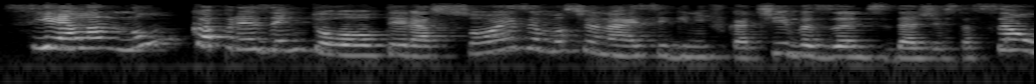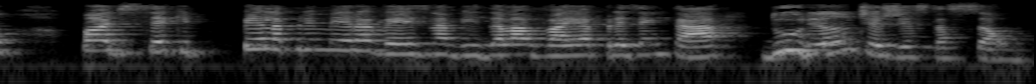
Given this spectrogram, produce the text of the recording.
se ela nunca apresentou alterações emocionais significativas antes da gestação, pode ser que pela primeira vez na vida ela vai apresentar durante a gestação,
